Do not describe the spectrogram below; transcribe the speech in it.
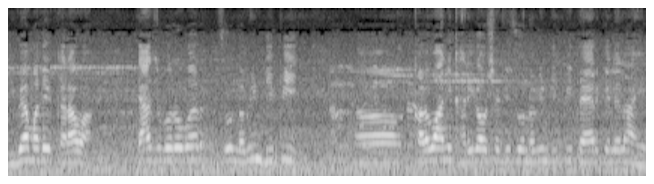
दिव्यामध्ये करावा. त्याचबरोबर जो नवीन डी पी कळवा आणि खारीगावसाठी जो नवीन डी पी तयार केलेला आहे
